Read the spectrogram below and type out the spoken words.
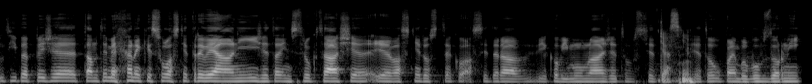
u té Pepy, že tam ty mechaniky jsou vlastně triviální, že ta instruktáž je, je vlastně dost jako asi teda jako výmluvná, že to prostě Jasně. je to úplně blbůvzdorný.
